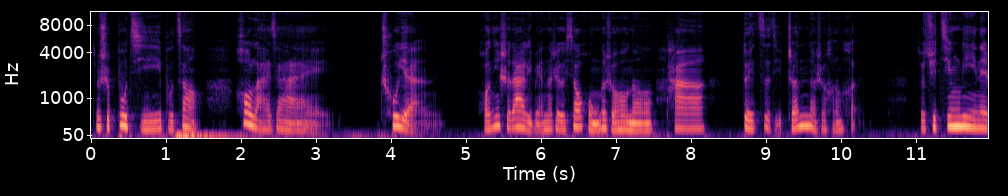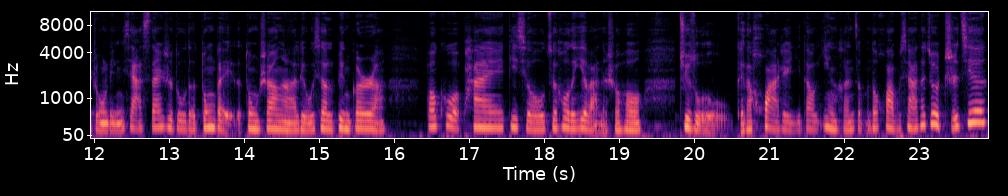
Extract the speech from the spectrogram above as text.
就是不急不躁。后来在出演《黄金时代》里边的这个萧红的时候呢，他。对自己真的是很狠，就去经历那种零下三十度的东北的冻伤啊，留下了病根儿啊。包括拍《地球最后的夜晚》的时候，剧组给他画这一道印痕，怎么都画不下，他就直接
